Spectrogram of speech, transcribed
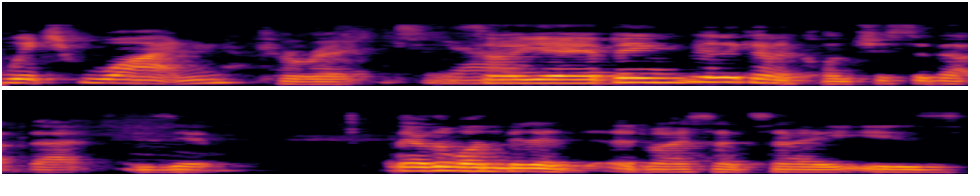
which one? Correct. Yeah. So yeah, being really kind of conscious about that is it. The other one bit of advice I'd say is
